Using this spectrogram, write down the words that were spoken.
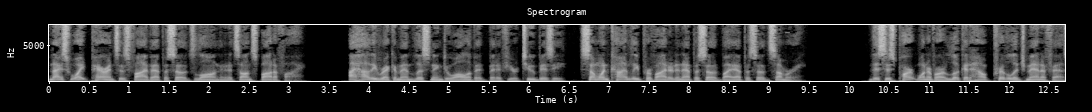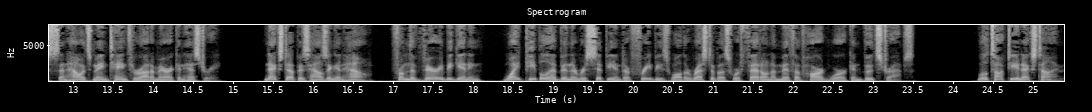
Nice White Parents is five episodes long and it's on Spotify. I highly recommend listening to all of it, but if you're too busy, someone kindly provided an episode by episode summary. This is part one of our look at how privilege manifests and how it's maintained throughout American history. Next up is housing and how, from the very beginning, white people have been the recipient of freebies while the rest of us were fed on a myth of hard work and bootstraps. We'll talk to you next time.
